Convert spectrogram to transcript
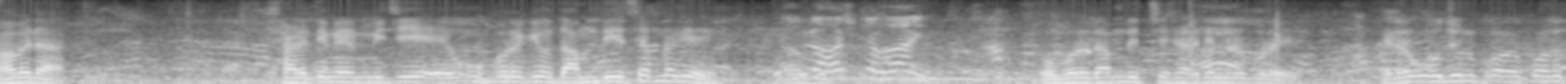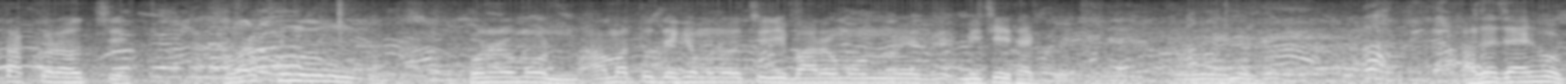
হবে না? সাড়ে তিনের নিচে উপরে কেউ দাম দিয়েছে আপনাকে? উপরে দাম দিচ্ছে সাড়ে তিনের উপরে। এটার ওজন কত তাক করা হচ্ছে? আমরা পনেরো মন। পনেরো মন। আমার তো দেখে মনে হচ্ছে যে বারো মনের নিচেই থাকবে। আচ্ছা যাই হোক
